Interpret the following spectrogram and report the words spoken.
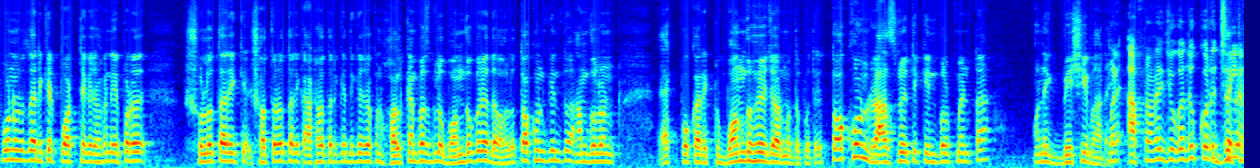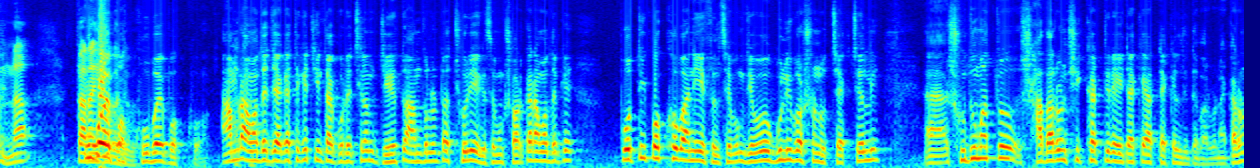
পনেরো তারিখের পর থেকে যখন এরপরে ষোলো তারিখে সতেরো তারিখ আঠারো তারিখের দিকে যখন হল ক্যাম্পাসগুলো বন্ধ করে দেওয়া হলো তখন কিন্তু আন্দোলন এক প্রকার একটু বন্ধ হয়ে যাওয়ার মতো পথে তখন রাজনৈতিক ইনভলভমেন্টটা অনেক বেশি ভারে মানে আপনারাই যোগাযোগ করেছিলেন না উভয় পক্ষ উভয় পক্ষ। আমরা আমাদের জায়গা থেকে চিন্তা করেছিলাম যেহেতু আন্দোলনটা ছড়িয়ে গেছে এবং সরকার আমাদেরকে প্রতিপক্ষ বানিয়ে ফেলছে এবং যেভাবে গুলিবর্ষণ হচ্ছে অ্যাকচুয়ালি শুধুমাত্র সাধারণ শিক্ষার্থীরা এটাকে আর ট্যাকেল দিতে পারবে না। কারণ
